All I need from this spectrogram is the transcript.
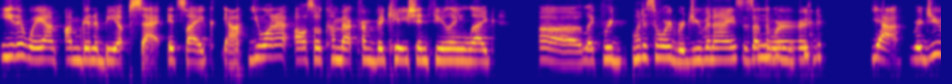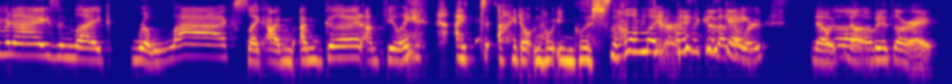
either way i'm, I'm gonna be upset. It's like Yeah. you want to also come back from vacation feeling like uh like re- what is the word? Rejuvenize is that the Mhm. word yeah rejuvenize and like relax like i'm i'm good i'm feeling i i don't know english so i'm like, I was like is that Okay. the word no, it's not, um, but it's all right.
